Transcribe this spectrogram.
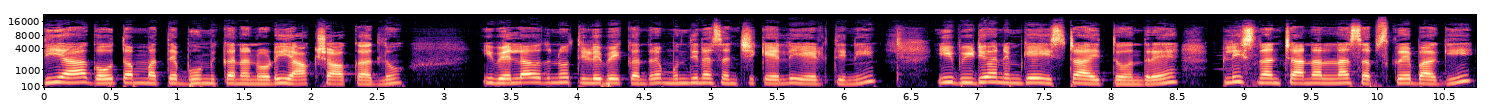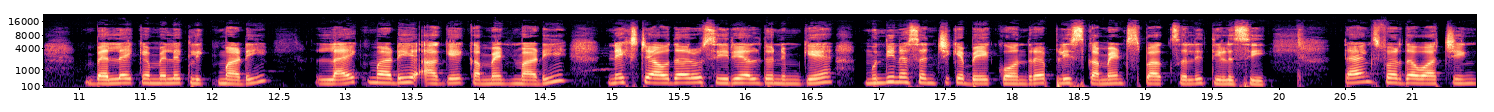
ದಿಯಾ, ಗೌತಮ್ ಮತ್ತು ಭೂಮಿಕಾನ ನೋಡಿ ಯಾಕೆ ಶಾಕ್ ಆದ್ಲು? ಇವೆಲ್ಲದನ್ನು ತಿಳಿಬೇಕಂದ್ರೆ ಮುಂದಿನ ಸಂಚಿಕೆಯಲ್ಲಿ ಹೇಳ್ತೀನಿ. ಈ ವಿಡಿಯೋ ನಿಮಗೆ ಇಷ್ಟ ಆಯಿತು ಅಂದರೆ ಪ್ಲೀಸ್ ನನ್ನ ಚಾನಲ್ನ ಸಬ್ಸ್ಕ್ರೈಬ್ ಆಗಿ ಬೆಲ್ಲೈಕೆ ಮೇಲೆ ಕ್ಲಿಕ್ ಮಾಡಿ. ಲೈಕ್ ಮಾಡಿ, ಹಾಗೆ ಕಮೆಂಟ್ ಮಾಡಿ. ನೆಕ್ಸ್ಟ್ ಯಾವುದಾದ್ರು ಸೀರಿಯಲ್ದು ನಿಮಗೆ ಮುಂದಿನ ಸಂಚಿಕೆ ಬೇಕು ಅಂದರೆ ಪ್ಲೀಸ್ ಕಮೆಂಟ್ಸ್ ಬಾಕ್ಸಲ್ಲಿ ತಿಳಿಸಿ. ಥ್ಯಾಂಕ್ಸ್ ಫಾರ್ ದ ವಾಚಿಂಗ್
